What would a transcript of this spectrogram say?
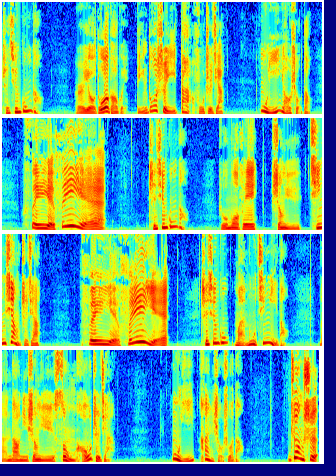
陈宣公道：“而有多高贵？顶多是一大夫之家。”木仪摇手道：“非也，非也。”陈宣公道：“汝莫非生于卿相之家？”非也，非也！陈宣公满目惊疑道：“难道你生于宋侯之家？”穆仪颔首说道：“正是。”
